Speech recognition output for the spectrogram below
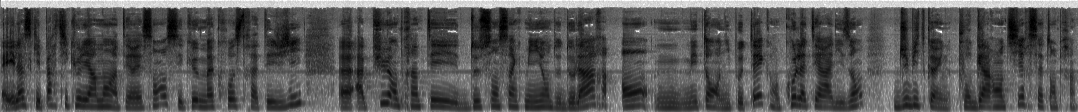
Et là, ce qui est particulièrement intéressant, c'est que MacroStrategy euh, a pu emprunter 205 millions de dollars en mettant en hypothèque, en collatéralisant du Bitcoin pour garantir cet emprunt.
